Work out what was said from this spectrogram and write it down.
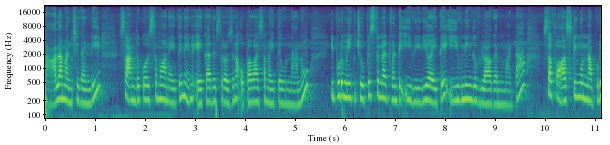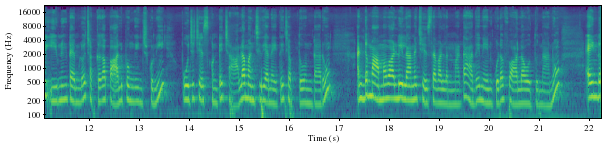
చాలా మంచిదండి. సో అందుకోసము అని అయితే నేను ఏకాదశి రోజున ఉపవాసం అయితే ఉన్నాను. ఇప్పుడు మీకు చూపిస్తున్నటువంటి ఈ వీడియో అయితే ఈవినింగ్ వ్లాగ్ అనమాట సో ఫాస్టింగ్ ఉన్నప్పుడు ఈవినింగ్ టైంలో చక్కగా పాలు పొంగించుకుని పూజ చేసుకుంటే చాలా మంచిది అని అయితే చెప్తూ ఉంటారు. అంటే మా అమ్మ వాళ్ళు ఇలానే చేసేవాళ్ళు అనమాట అదే నేను కూడా ఫాలో అవుతున్నాను. అండ్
